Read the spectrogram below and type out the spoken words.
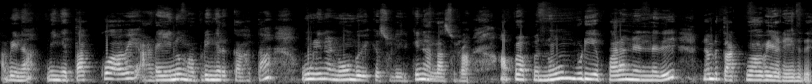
அப்படின்னா நீங்கள் தக்குவாவை அடையணும் அப்படிங்கிறதுக்காகத்தான் உங்களையும் நான் நோன்பு வைக்க சொல்லியிருக்கேன் நல்லா சொல்கிறான் அப்போ அப்போ நோன்புடைய பலன் என்னது? நம்ம தக்குவாவை அடையிறது.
